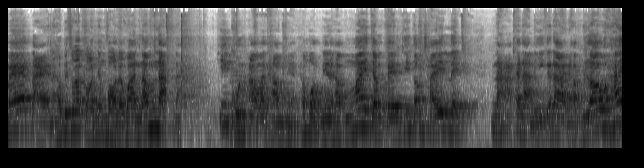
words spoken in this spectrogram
แม้แต่นะครับวิศวกรยังบอกเลยว่าน้ำหนักนะครับที่คุณเอามาทำเนี่ยทั้งหมดเนี่ยนะครับ ไม่จำเป็นที่ต้องใช้เหล็ก หนาขนาดนี้ก็ได้นะครับ เราให้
